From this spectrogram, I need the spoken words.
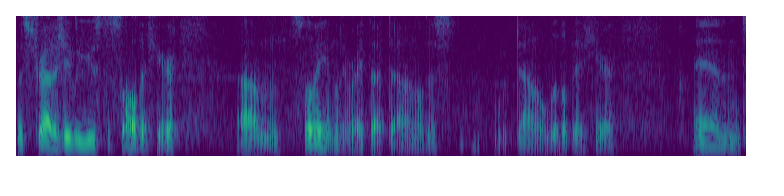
the strategy we used to solve it here. Um, so let me, let me write that down. I'll just move down a little bit here. And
